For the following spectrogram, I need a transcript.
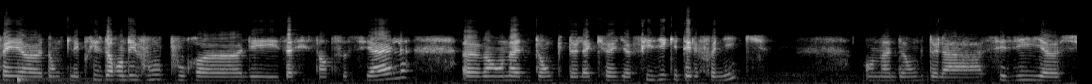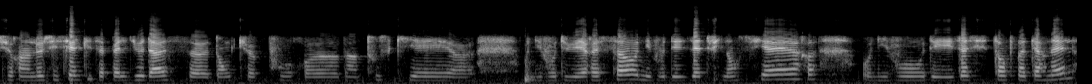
fait euh, donc les prises de rendez-vous pour euh, les assistantes sociales. Euh, ben, on a donc de l'accueil physique et téléphonique. On a donc de la saisie sur un logiciel qui s'appelle Diodas, donc pour ben, tout ce qui est au niveau du RSA, au niveau des aides financières, au niveau des assistantes maternelles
